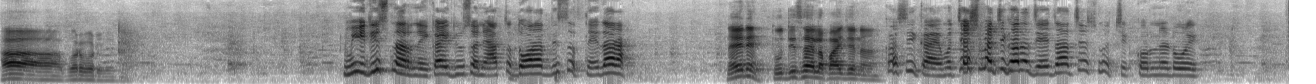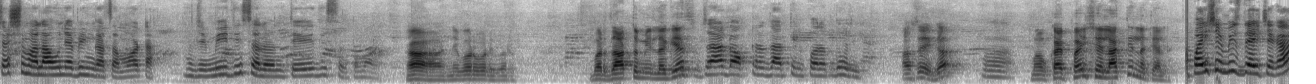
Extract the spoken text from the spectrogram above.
हा हा बरोबर बरोबर मी दिसणार नाही काही दिवसांनी. आता दोरात दिसत नाही. जरा नाही नाही. तू दिसायला पाहिजे ना. कशी काय? मग चष्म्याची गरज आहे. जा चष्मा चेक करून या डोळे. चष्मा लावून या भिंगाचा मोठा. म्हणजे मी दिसल आणि ते दिसल तुम्हाला. हा हा. नाही बरोबर आहे बरोबर. बरं जातो मी लगेच. जा डॉक्टर जातील परत घरी. असं आहे का? हं. मग काय पैसे लागतील ना त्याला? पैसे मीच द्यायचे का?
